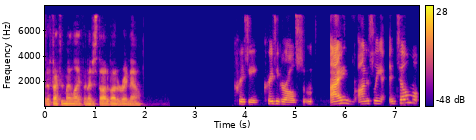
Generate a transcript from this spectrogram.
it affected my life, and I just thought about it right now. Crazy, crazy girls. I honestly, until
